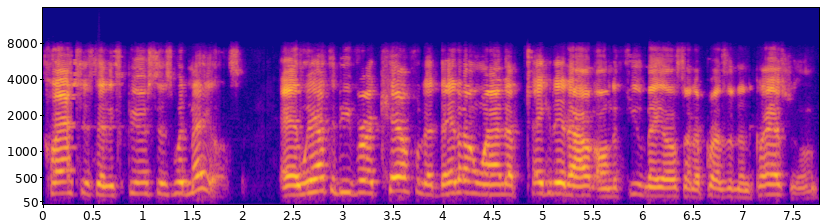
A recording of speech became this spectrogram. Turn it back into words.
clashes and experiences with males. And we have to be very careful that they don't wind up taking it out on the few males that are present in the classroom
